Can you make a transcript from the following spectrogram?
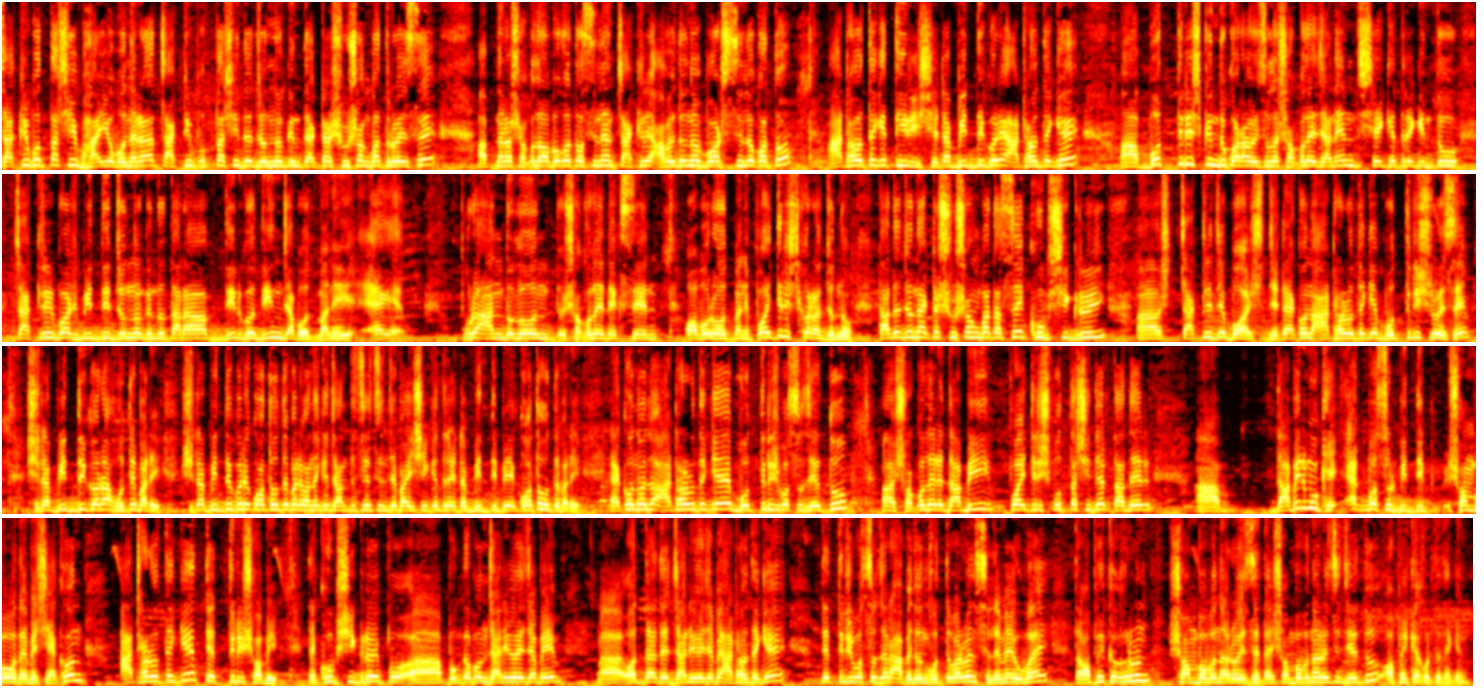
চাকরি প্রত্যাশী ভাই ও বোনেরা, চাকরি প্রত্যাশীদের জন্য কিন্তু একটা সুসংবাদ রয়েছে। আপনারা সকলে অবগত ছিলেন চাকরির আবেদনের বয়স ছিল কত? আঠারো থেকে তিরিশ, সেটা বৃদ্ধি করে আঠারো থেকে বত্রিশ কিন্তু করা হয়েছিল সকলে জানেন। সেই ক্ষেত্রে কিন্তু চাকরির বয়স বৃদ্ধির জন্য কিন্তু তারা দীর্ঘদিন যাবৎ মানে পুরো আন্দোলন সকলে দেখছেন, অবরোধ মানে পঁয়ত্রিশ করার জন্য। তাদের জন্য একটা সুসংবাদ আছে খুব শীঘ্রই চাকরির যে বয়স, যেটা এখন আঠারো থেকে বত্রিশ রয়েছে, সেটা বৃদ্ধি করা হতে পারে। সেটা বৃদ্ধি করে কত হতে পারে অনেকে জানতে চেয়েছেন যে ভাই সেক্ষেত্রে এটা বৃদ্ধি পেয়ে কত হতে পারে। এখন হলো আঠারো থেকে বত্রিশ বছর যেহেতু সকলের দাবি পঁয়ত্রিশ প্রত্যাশীদের, তাদের দাবির মুখে এক বছর বৃদ্ধি সম্ভবতা বেশি। এখন আঠারো থেকে তেত্রিশ হবে। তাই খুব শীঘ্রই প্রজ্ঞাপন জারি হয়ে যাবে। অধ্যাদেশ জারি হয়ে যাবে আঠারো থেকে তেত্রিশ বছর যারা আবেদন করতে পারবেন, ছেলেমেয়ে, উভয়। তা অপেক্ষা করুন, সম্ভাবনা রয়েছে। তাই সম্ভাবনা রয়েছে যেহেতু অপেক্ষা করতে থাকেন।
